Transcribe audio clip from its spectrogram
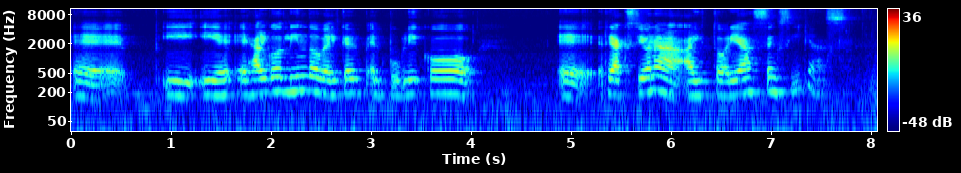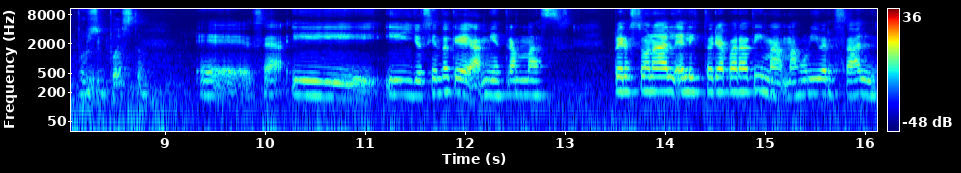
Eh, y, y es, algo lindo ver que el, público eh, reacciona a historias sencillas. Por supuesto. Eh, o sea, y, y yo siento que mientras más personal es la historia para ti, más, más universal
